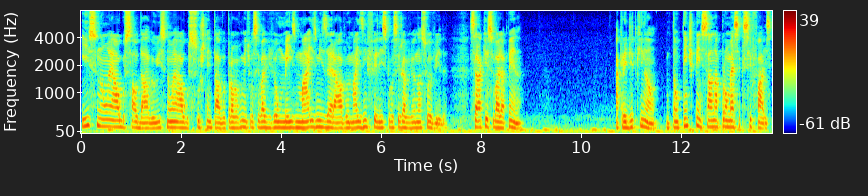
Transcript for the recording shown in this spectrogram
Isso não é algo saudável, isso não é algo sustentável. Provavelmente você vai viver um mês mais miserável e mais infeliz que você já viveu na sua vida. Será que isso vale a pena? Acredito que não. Então tente pensar na promessa que se faz.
